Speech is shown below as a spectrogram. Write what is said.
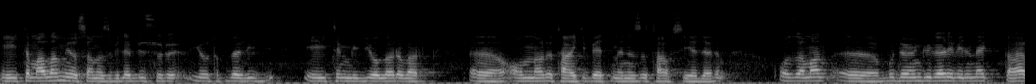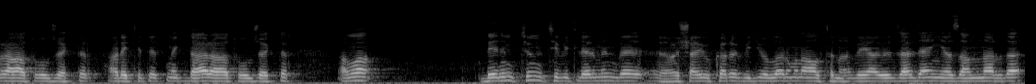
eğitim alamıyorsanız bile bir sürü YouTube'da vid- eğitim videoları var. E, onları takip etmenizi tavsiye ederim. O zaman e, bu döngüleri bilmek daha rahat olacaktır. Hareket etmek daha rahat olacaktır. Ama benim tüm tweetlerimin ve e, aşağı yukarı videolarımın altına veya özelden yazanlarda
